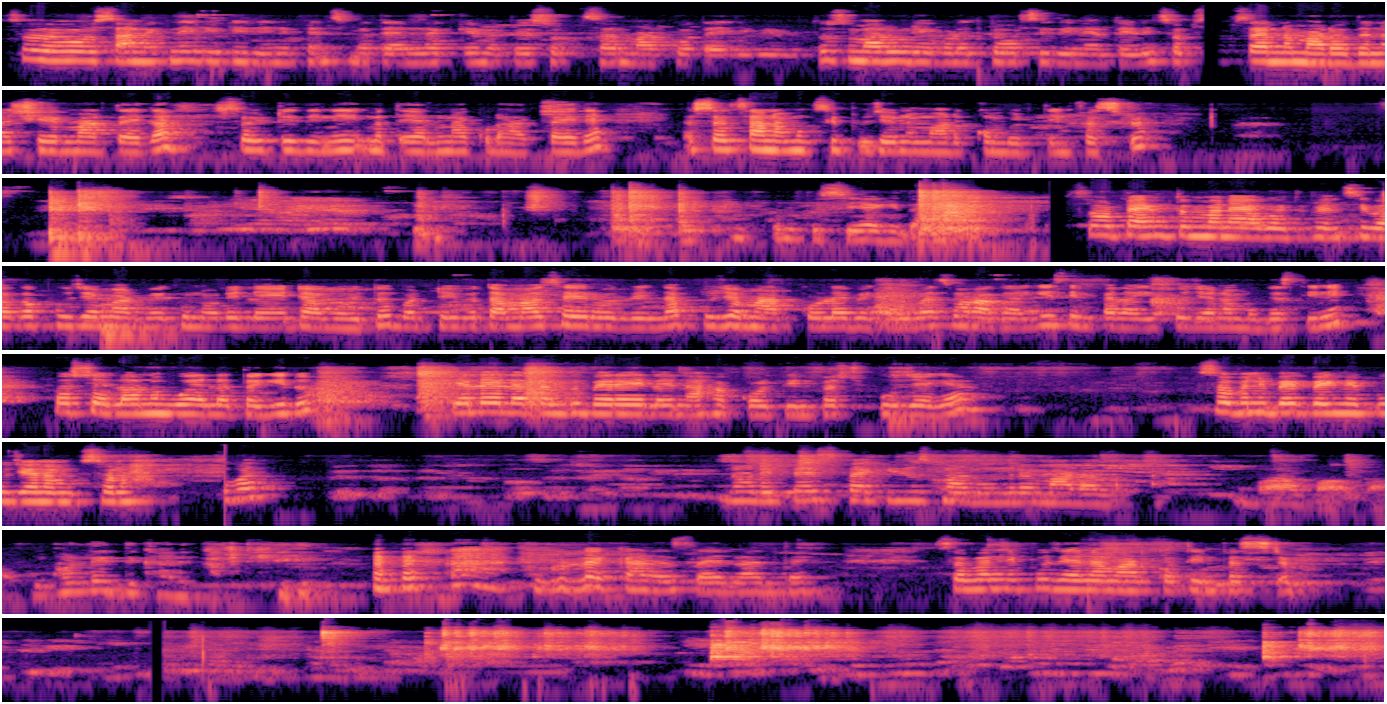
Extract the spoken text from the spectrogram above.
ಸೊ ಸ್ನಾನಕ್ಕೆ ನೀರು ಇಟ್ಟಿದ್ದೀನಿ ಫ್ರೆಂಡ್ಸ್ ಮತ್ತು ಅನ್ನಕ್ಕೆ ಮತ್ತು ಸೊಪ್ಪು ಸಾರು ಮಾಡ್ಕೋತಾ ಇದ್ದೀವಿ ಇವತ್ತು. ಸುಮಾರು ವೀಡಿಯೋಗಳು ತೋರಿಸಿದ್ದೀನಿ ಅಂತೇಳಿ ಸೊಪ್ಪು ಸಾರನ್ನ ಮಾಡೋದನ್ನು ಶೇರ್ ಮಾಡ್ತಾ ಇಲ್ಲ ಸೊ ಇಟ್ಟಿದ್ದೀನಿ ಮತ್ತು ಅನ್ನ ಕೂಡ ಹಾಕ್ತಾ ಇದೆ. ಸ್ವಲ್ಪ ಸ್ನಾನ ಮುಗಿಸಿ ಪೂಜೆನ ಮಾಡ್ಕೊಂಡ್ಬಿಡ್ತೀನಿ ಫಸ್ಟು ಫುಲ್ ಬಿಸಿಯಾಗಿದೆ ಸೊ ಟೈಮ್ ತುಂಬಾ ಆಗೋಯ್ತು ಫ್ರೆಂಡ್ಸ್ ಇವಾಗ ಪೂಜೆ ಮಾಡಬೇಕು ನೋಡಿ ಲೇಟ್ ಆಗೋಯ್ತು ಬಟ್ ಇವತ್ತು ಅಮಾವಾಸ್ಯೆ ಇರೋದ್ರಿಂದ ಪೂಜೆ ಮಾಡ್ಕೊಳ್ಳೇಬೇಕಲ್ವ? ಸೊ ಹಾಗಾಗಿ ಸಿಂಪಲಾಗಿ ಪೂಜೆನ ಮುಗಿಸ್ತೀನಿ. ಫಸ್ಟ್ ಎಲ್ಲನೂ ಹೂವು ಎಲ್ಲ ತೆಗೆದು ಎಲೆ ಎಲ್ಲ ತೆಗೆದು ಬೇರೆ ಎಲೆನ ಹಾಕ್ಕೊಳ್ತೀನಿ ಫಸ್ಟ್ ಪೂಜೆಗೆ. ಸೊ ಬನ್ನಿ ಬೇಗ ಬೇಗನೆ ಪೂಜೆನ ಮುಗಿಸೋಣ. ನೋಡಿ ಫೇಸ್ ಪ್ಯಾಕ್ ಯೂಸ್ ಮಾಡು ಅಂದರೆ ಮಾಡಲ್ಲ. ಗುಡ್ಡೆ ಕಾಣಿಸ್ತಾ ಇಲ್ಲ ಅಂತೆ. ಸೊ ಬನ್ನಿ ಪೂಜೆನ ಮಾಡ್ಕೋತೀನಿ ಫಸ್ಟು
